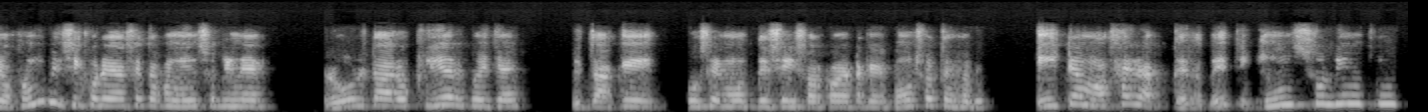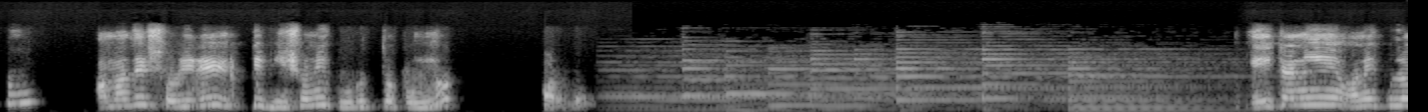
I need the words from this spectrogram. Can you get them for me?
যখন বেশি করে আসে, তখন ইনসুলিনের রোলটা আরও ক্লিয়ার হয়ে যায়। তাকে কোষের মধ্যে সেই শর্করাটাকে পৌঁছতে হবে। এইটা মাথায় রাখতে হবে যে ইনসুলিন কিন্তু আমাদের শরীরে একটি ভীষণই গুরুত্বপূর্ণ হরমোন। এইটা নিয়ে অনেকগুলো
